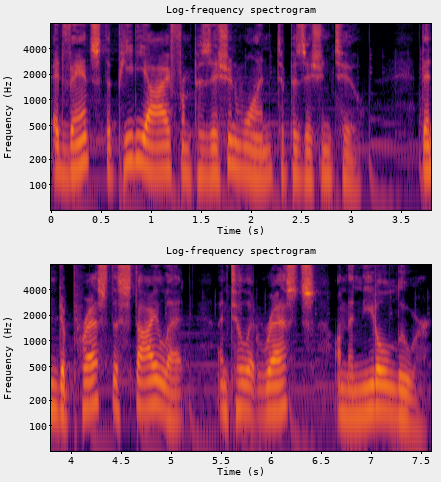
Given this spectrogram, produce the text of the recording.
advance the PDI from position 1 to position 2, then depress the stylet until it rests on the needle Luer.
